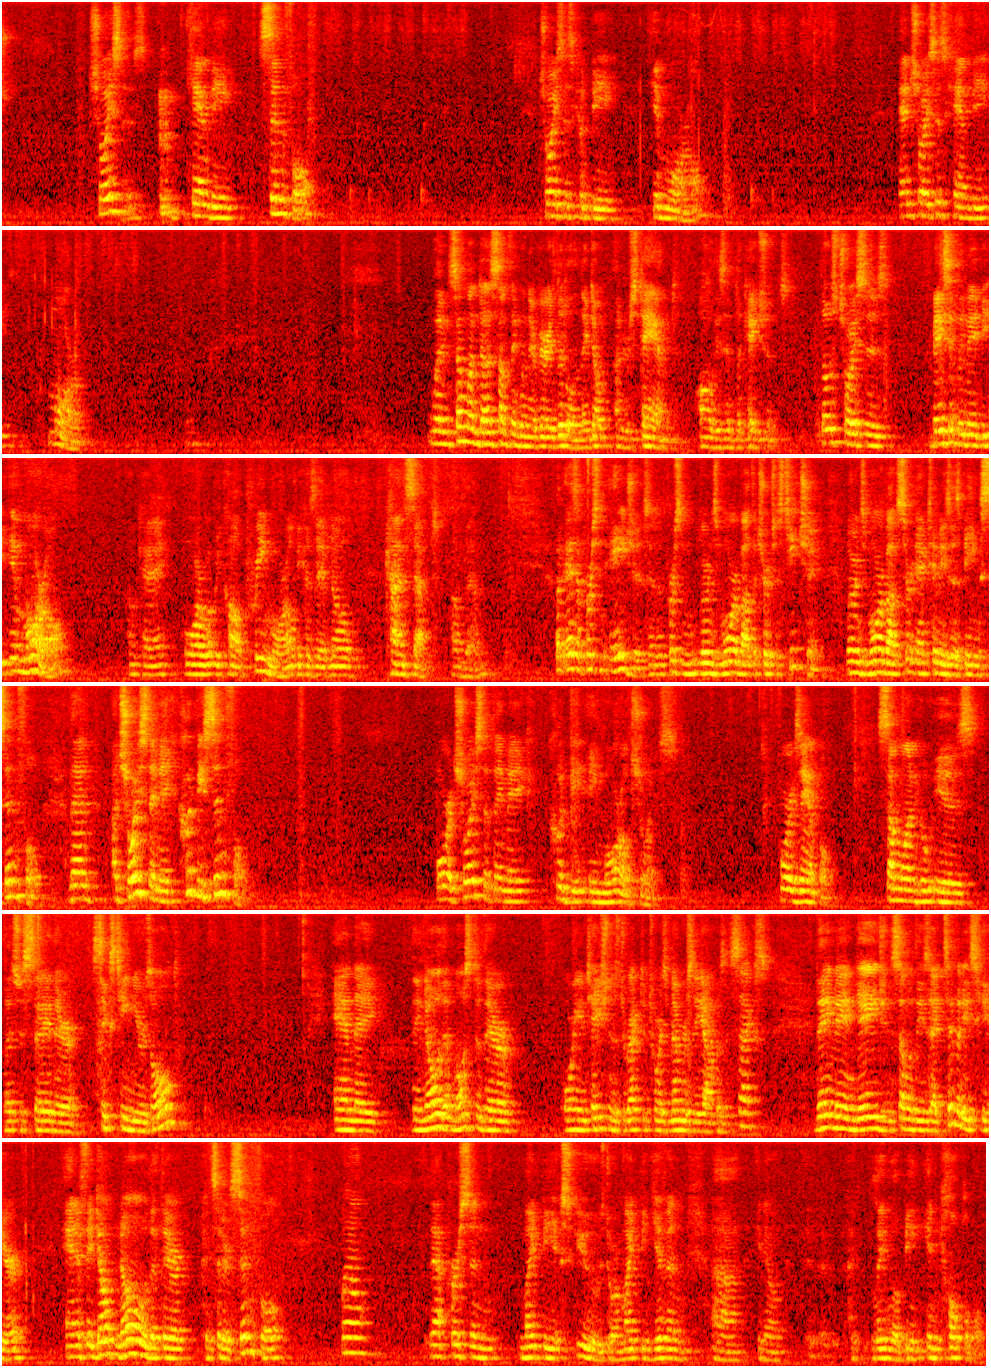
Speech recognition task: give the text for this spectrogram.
choices can be sinful. Choices could be immoral. And choices can be moral. When someone does something when they're very little and they don't understand all these implications, those choices basically may be immoral, okay, or what we call pre-moral because they have no concept of them. But as a person ages and a person learns more about the church's teaching, learns more about certain activities as being sinful, then a choice they make could be sinful. Or a choice that they make could be a moral choice. For example, someone who is, let's just say they're 16 years old, and they, they know that most of their orientation is directed towards members of the opposite sex. They may engage in some of these activities here, and if they don't know that they're considered sinful, well, that person might be excused or might be given, uh, you know, a label of being inculpable.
